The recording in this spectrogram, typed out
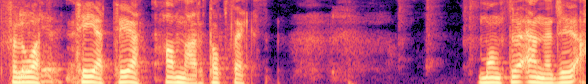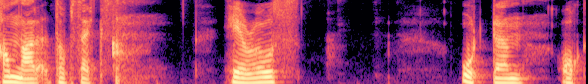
Förlåt, TT hamnar topp 6. Monster Energy hamnar topp 6. Heroes, Orten och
